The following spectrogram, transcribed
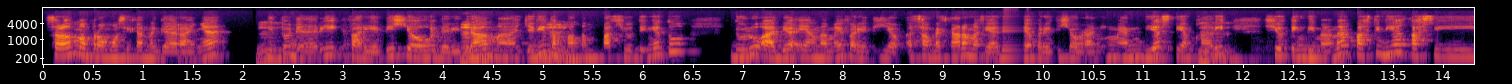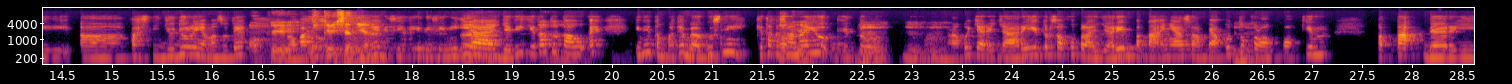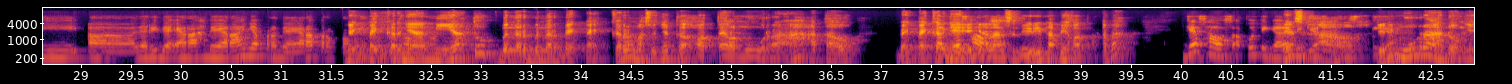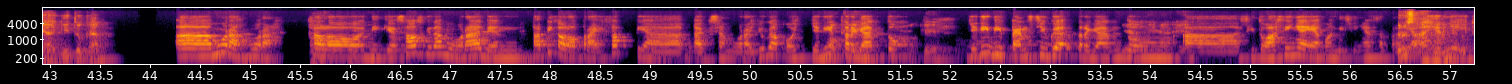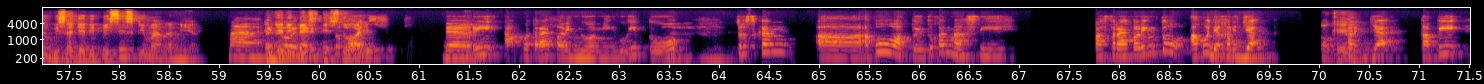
selalu mempromosikan negaranya hmm. itu dari variety show, dari hmm. drama. Jadi hmm. tempat-tempat syutingnya tuh dulu ada yang namanya variety show sampai sekarang masih ada variety show Running Man dia setiap kali hmm. syuting di mana pasti dia kasih uh, kasih judulnya maksudnya okay. lokasi locationnya di sini di sini uh, iya uh, jadi kita tuh tahu eh ini tempatnya bagus nih kita ke sana okay. yuk gitu hmm. Hmm. Nah, aku cari-cari terus aku pelajarin petanya sampai aku tuh hmm. kelompokin peta dari uh, dari daerah-daerahnya per daerah per provinsi. Backpackernya Nia tuh bener-bener backpacker, maksudnya ke hotel murah atau backpackernya ya house. jalan sendiri tapi hot apa? Guest house, aku tinggal di guest house. house. Jadi iya. murah dong ya, gitu kan? Uh, murah, murah. Kalau okay. di guest house kita murah dan tapi kalau private ya nggak bisa murah juga kok. Jadi okay. tergantung. Okay. Jadi depends juga tergantung yeah, yeah, yeah. Uh, situasinya ya kondisinya seperti Terus apa. akhirnya itu bisa jadi bisnis gimana nih ya? Nah, kan itu jadi dari situ tuh akhirnya. Dari aku traveling dua minggu itu, hmm. terus kan uh, aku waktu itu kan masih pas traveling tuh aku udah kerja. Okay. Kerja, tapi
